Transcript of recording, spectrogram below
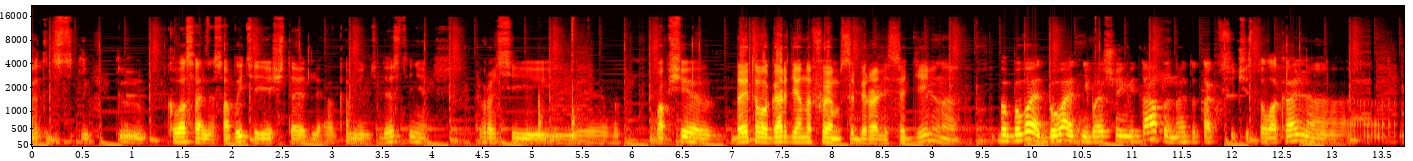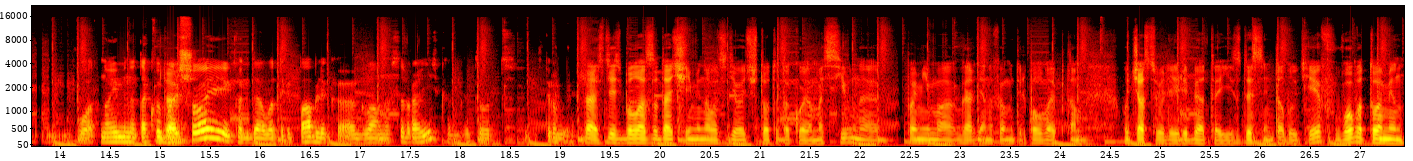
это действительно колоссальное событие, я считаю, для комьюнити Destiny в России. И э, вообще до этого Guardian FM собирались отдельно. Б- Бывают, бывают небольшие метапы, но это так все чисто локально. Вот, но именно такой Да. большой, когда вот Репаблика главных собрались, как бы это вот впервые. Да, здесь была задача именно вот сделать что-то такое массивное. Помимо Guardian FM и Triple Vibe там участвовали ребята из Destiny WTF, Вова Томин.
